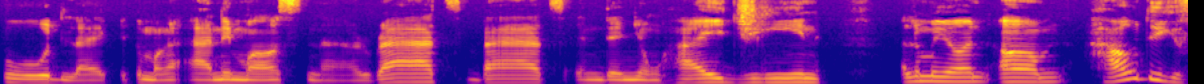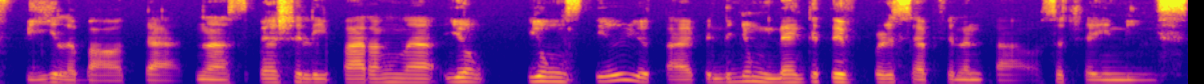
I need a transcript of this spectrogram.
food like itong mga animals na rats, bats, and then yung hygiene. Alam mo yon um how do you feel about that? Na especially parang na yung yung stereotype and then yung negative perception ng tao sa Chinese.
